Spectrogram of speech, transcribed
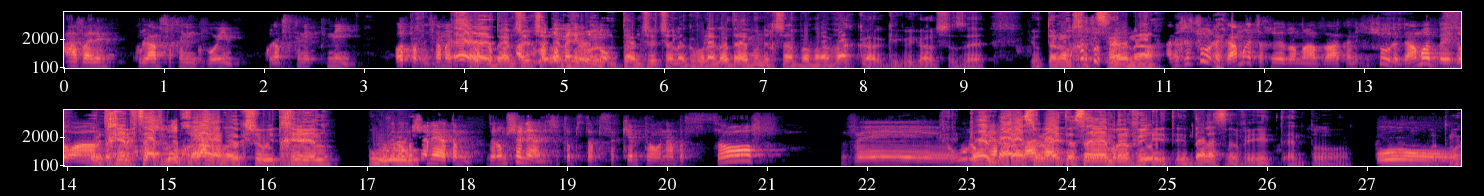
אבל הם כולם שחקנים גבוהים, כולם שחקני פנים. עוד פעם, אני שמה את זה, דונצ'יץ' על הגבול, דונצ'יץ' על הגבול, אני לא יודע אם הוא נחשב במאבק, בגלל שזה יותר על חצי עונה. אני חושב שהוא לגמרי צריך להיות במאבק, אני חושב שהוא לגמרי באזור ה... הוא התחיל קצת מאוחר, אבל כשהוא התחיל... זה לא משנה, זה לא משנה, אני חושב שאתה מסכם את העונה בסוף, והוא לוקח... כן, דאלאס אולי תסיים רביעית, אם דאלאס רביעית, אין פה... הוא,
